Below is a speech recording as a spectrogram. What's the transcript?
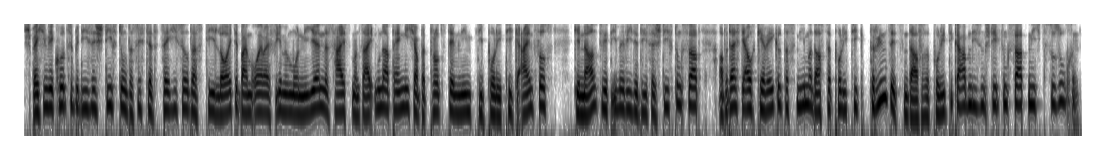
Sprechen wir kurz über diese Stiftung. Das ist ja tatsächlich so, dass die Leute beim ORF immer monieren. Das heißt, man sei unabhängig, aber trotzdem nimmt die Politik Einfluss. Genannt wird immer wieder dieser Stiftungsrat. Aber da ist ja auch geregelt, dass niemand aus der Politik drin sitzen darf. Also Politiker haben diesem Stiftungsrat nichts zu suchen.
